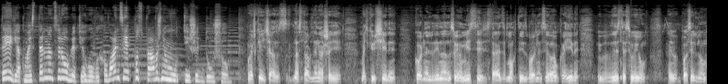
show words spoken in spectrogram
Те, як майстерно це роблять його вихованці, по-справжньому тішить душу. Важкий час настав для нашої батьківщини. Кожна людина на своєму місці старається допомогти Збройним силам України внести свою е, посильну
